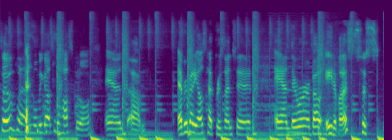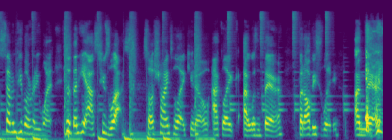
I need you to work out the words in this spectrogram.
so then, when we got to the hospital, and um, everybody else had presented, and there were about eight of us, so seven people already went. So then he asked, who's last? So I was trying to like, you know, act like I wasn't there, but obviously I'm there.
